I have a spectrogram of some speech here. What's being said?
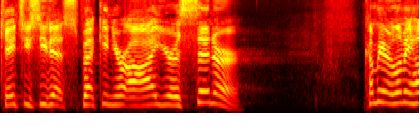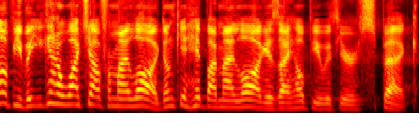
can't you see that speck in your eye? You're a sinner. Come here, let me help you, but you got to watch out for my log. Don't get hit by my log as I help you with your speck.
